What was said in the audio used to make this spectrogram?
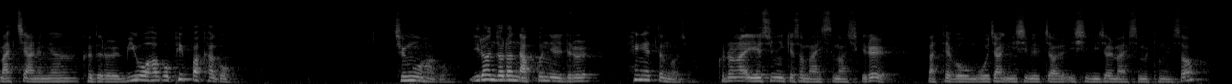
맞지 않으면 그들을 미워하고 핍박하고 증오하고 이런저런 나쁜 일들을 행했던 거죠. 그러나 예수님께서 말씀하시기를 마태복음 5장 21절 22절 말씀을 통해서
